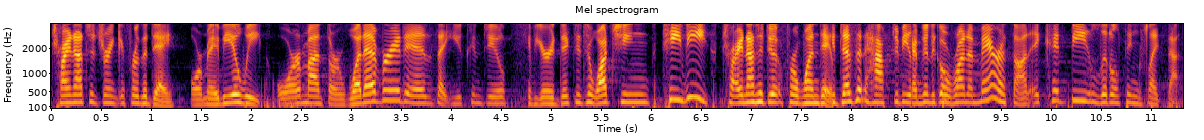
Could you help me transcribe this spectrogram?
try not to drink it for the day or maybe a week or a month or whatever it is that you can do. If you're addicted to watching TV, try not to do it for one day. It doesn't have to be, I'm going to go run a marathon. It could be little things like that.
